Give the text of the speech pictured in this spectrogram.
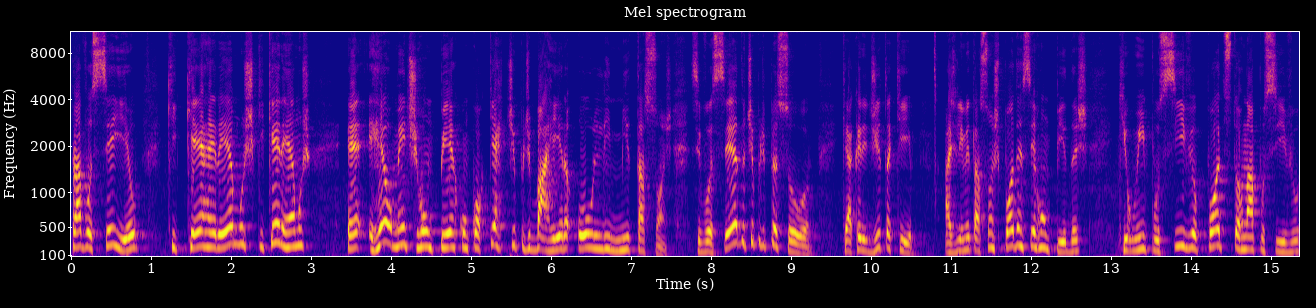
para você e eu que queremos, que queremos é realmente romper com qualquer tipo de barreira ou limitações. Se você é do tipo de pessoa que acredita que as limitações podem ser rompidas, que o impossível pode se tornar possível.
